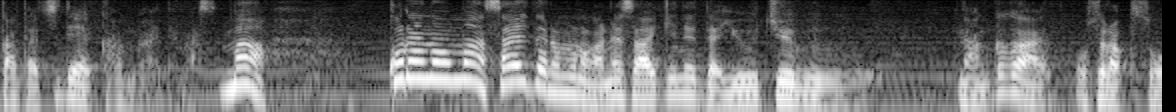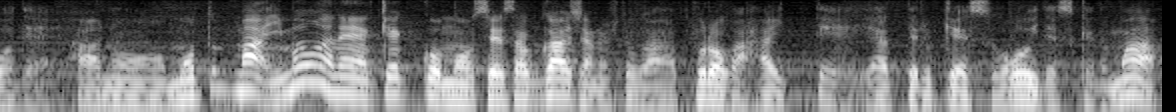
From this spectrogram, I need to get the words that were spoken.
形で考えてます。まあこれのまあ最たるものがね最近出た YouTube なんかがおそらくそうであのもと、まあ、今はね結構もう制作会社の人がプロが入ってやってるケース多いですけど、まあ、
